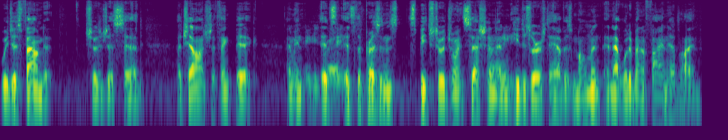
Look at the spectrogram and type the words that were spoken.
we just found it. Should have just said a challenge to think big. I mean, it's Right. it's the president's speech to a joint session, and he deserves to have his moment, and that would have been a fine headline.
